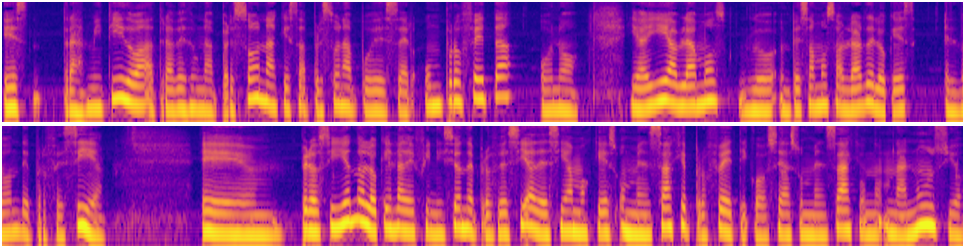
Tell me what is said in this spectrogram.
es transmitido a través de una persona, que esa persona puede ser un profeta o no. Y ahí hablamos, lo, empezamos a hablar de lo que es el don de profecía. Eh, pero siguiendo lo que es la definición de profecía, decíamos que es un mensaje profético, o sea, es un mensaje, un, anuncio,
